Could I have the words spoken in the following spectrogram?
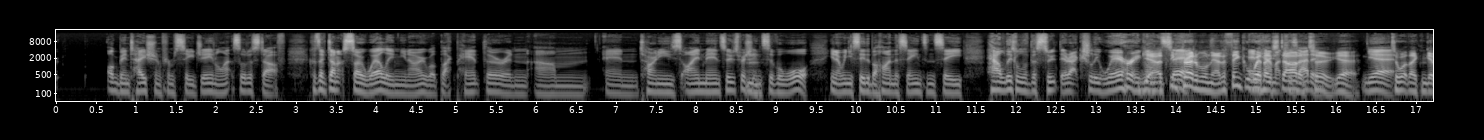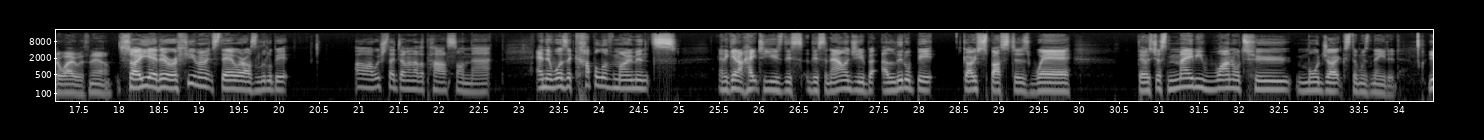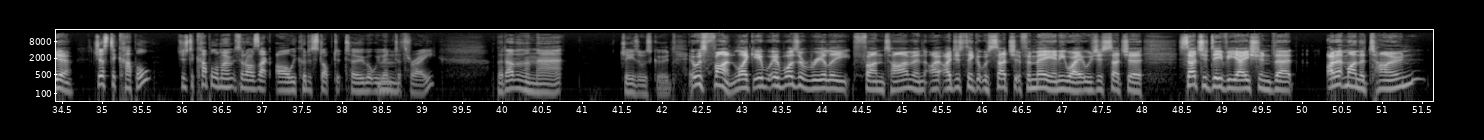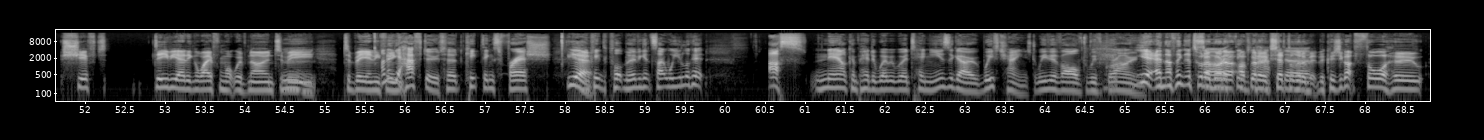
augmentation from CG and all that sort of stuff because they've done it so well in you know well Black Panther and um and Tony's Iron Man suit especially in Civil War you know when you see the behind the scenes and see how little of the suit they're actually wearing Yeah, it's set. incredible now to think of where they started too. Yeah. yeah To what they can get away with now. so yeah, there were a few moments there where I was a little bit, oh, I wish they'd done another pass on that. And there was a couple of moments, and again, I hate to use this this analogy, but a little bit Ghostbusters where there was just maybe one or two more jokes than was needed. Yeah. Just a couple, just a couple of moments that I was like, oh, we could have stopped at two, but we went Mm. to three. But other than that, geez, it was good. It was fun. Like it, it was a really fun time, and I, I just think it was such a, for me anyway. It was just such a such a deviation that I don't mind the tone shift, deviating away from what we've known to be to be Mm. I anything. think you have to to keep things fresh. yeah, and keep the plot moving. It's like, well, you look at us now compared to where we were 10 years ago. We've changed, we've evolved, we've grown. yeah, and I think that's what So I've got to I've got to accept a little bit because you got Thor who.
